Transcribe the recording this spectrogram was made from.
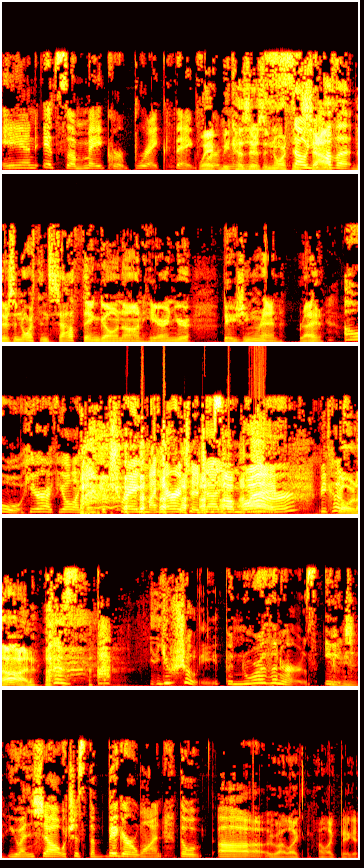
and it's a make or break thing. Wait, for because me. there's a north So and you south. have a- There's a north and south thing going on here, and you're Beijing Ren, right? Oh, here I feel like I'm betraying my heritage in you some way. are. Because Going on. usually the northerners eat Mm-hmm. yuan xiao, which is the bigger one. The uh Ooh, I like I like big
